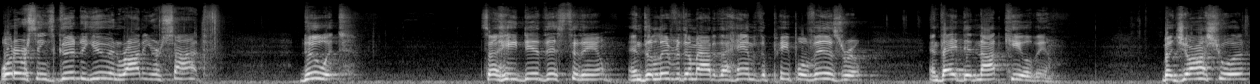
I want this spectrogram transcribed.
Whatever seems good to you and right in your sight, do it. So he did this to them and delivered them out of the hand of the people of Israel, and they did not kill them. But Joshua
